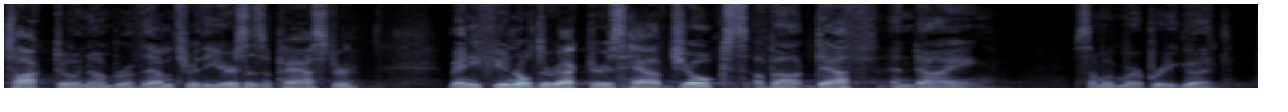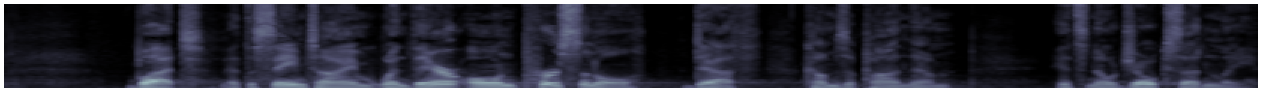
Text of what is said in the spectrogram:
talked to a number of them through the years as a pastor, many funeral directors have jokes about death and dying. Some of them are pretty good. But at the same time, when their own personal death comes upon them, it's no joke suddenly.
